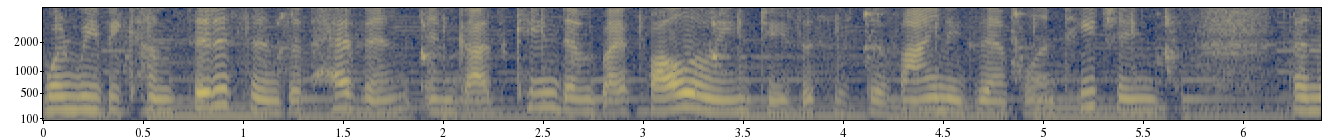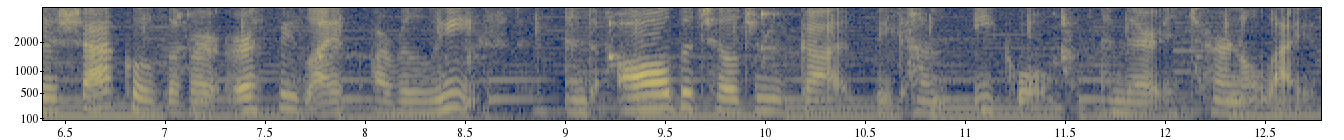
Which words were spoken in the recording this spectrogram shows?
When we become citizens of heaven in God's kingdom by following Jesus' divine example and teachings, then the shackles of our earthly life are released and all the children of God become equal in their eternal life.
